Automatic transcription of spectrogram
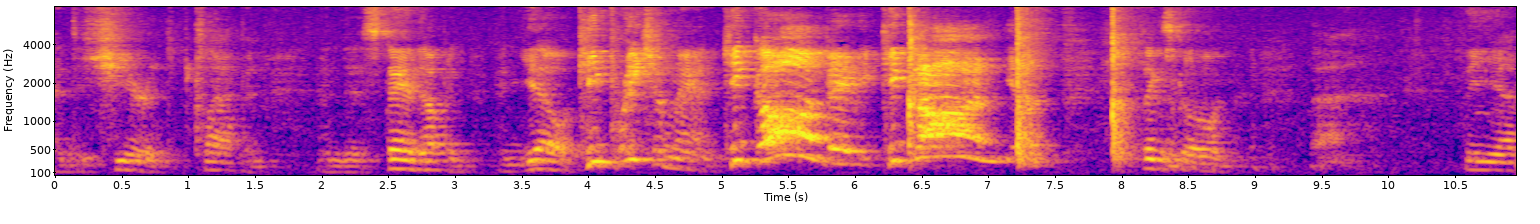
and to cheer and to clap and, and to stand up and, and yell, keep preaching, man, keep going, baby, keep going, you know, things go on. Uh, the, uh,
